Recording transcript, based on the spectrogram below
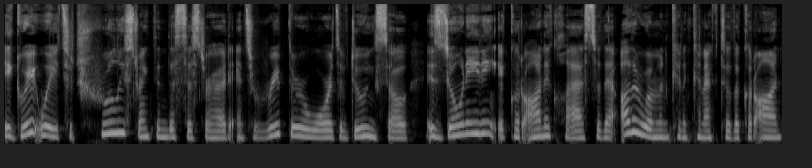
A great way to truly strengthen the sisterhood and to reap the rewards of doing so is donating a Quranic class so that other women can connect to the Quran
